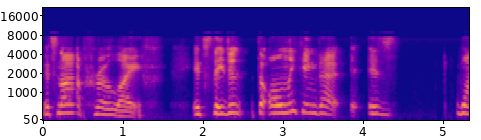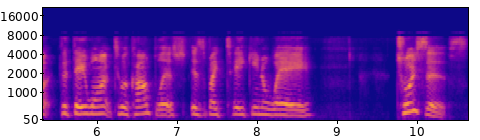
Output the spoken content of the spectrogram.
It's not pro-life. It's they just the only thing that is want that they want to accomplish is by taking away choices.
